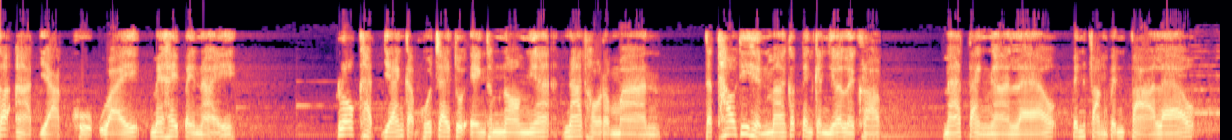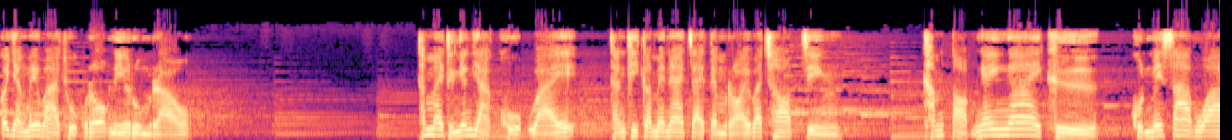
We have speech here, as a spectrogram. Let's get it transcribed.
ก็อาจอยากผูกไว้ไม่ให้ไปไหน โรคขัดแย้งกับหัวใจตัวเองทำนองเนี้ยน่าทรมาน แต่เท่าที่เห็นมาก็เป็นกันเยอะเลยครับ แม้แต่งงานแล้วเป็นฝั่งเป็นฝาแล้ว ก็ยังไม่วายถูกโรคนี้รุมเรา้าทำไมถึงยังอยากผูกไว้ ทั้งที่ก็ไม่แน่ใจเต็มร้อยว่าชอบจริงคำตอบง่าย ๆ คือ คุณไม่ทราบว่า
